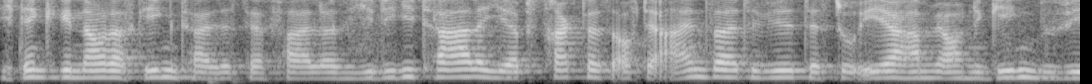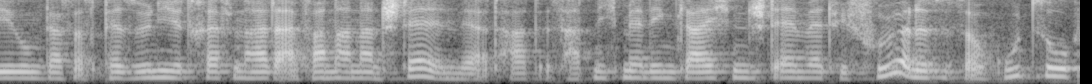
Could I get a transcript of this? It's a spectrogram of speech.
Ich denke, genau das Gegenteil ist der Fall. Also je digitaler, je abstrakter es auf der einen Seite wird, desto eher haben wir auch eine Gegenbewegung, dass das persönliche Treffen halt einfach einen anderen Stellenwert hat. Es hat nicht mehr den gleichen Stellenwert wie früher. Das ist auch gut so.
